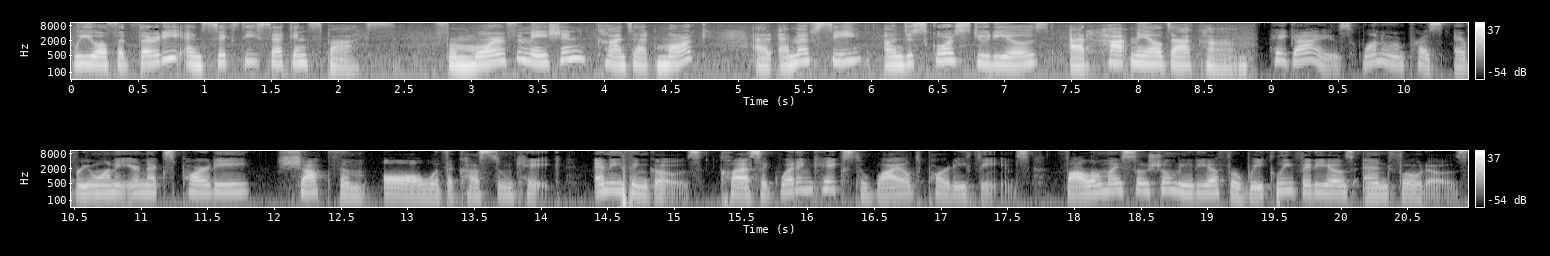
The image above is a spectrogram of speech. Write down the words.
We offer 30 and 60 second spots. For more information, contact Mark at mfc underscore studios at hotmail.com. Hey guys, want to impress everyone at your next party? Shock them all with a custom cake. Anything goes. Classic wedding cakes to wild party themes. Follow my social media for weekly videos and photos.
